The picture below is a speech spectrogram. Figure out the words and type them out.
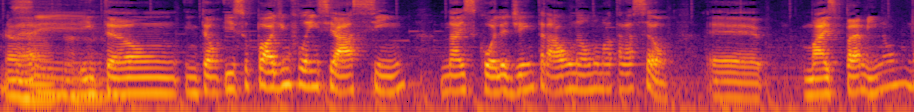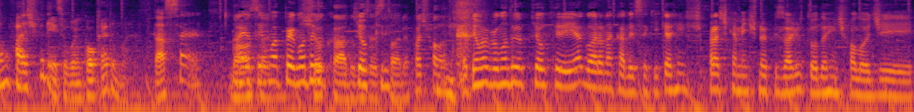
né? Sim. Então, então isso pode influenciar sim na escolha de entrar ou não numa atração. É, mas pra mim não, não faz diferença, eu vou em qualquer uma. Tá certo. Nossa, ah, eu tenho uma pergunta que- chocado que eu com essa queria- história. Pode falar. Eu tenho uma pergunta que eu criei agora na cabeça aqui, que a gente praticamente no episódio todo a gente falou de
